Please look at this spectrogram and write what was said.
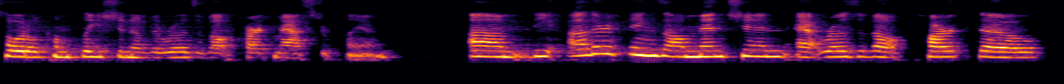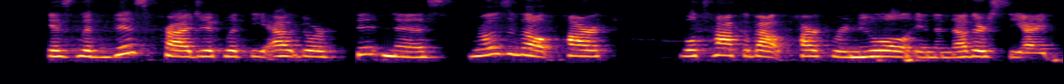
total completion of the Roosevelt Park master plan. Um, the other things I'll mention at Roosevelt Park though, is with this project with the outdoor fitness, Roosevelt Park We'll talk about park renewal in another CIP,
